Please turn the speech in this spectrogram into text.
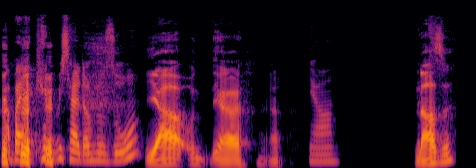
aber er kennt mich halt auch nur so. Ja, und ja, ja. Ja, Nase?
